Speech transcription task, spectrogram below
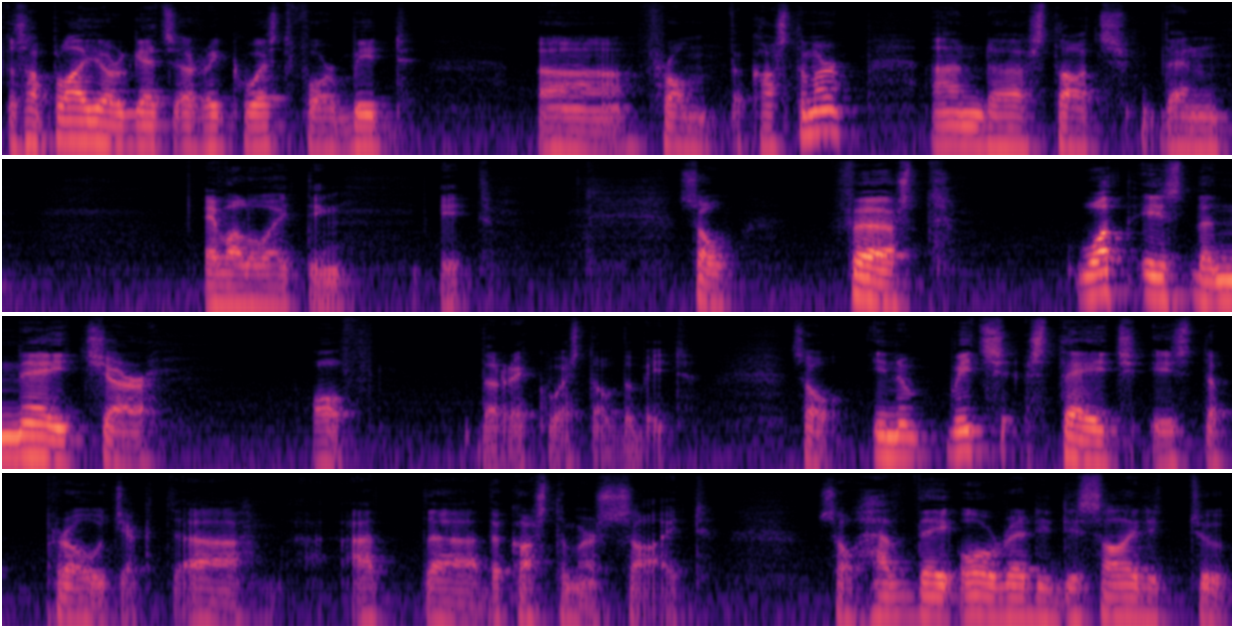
the supplier gets a request for bid uh, from the customer and uh, starts then evaluating it. So, first, what is the nature of the request of the bid? So, in which stage is the project uh, at uh, the customer side? So, have they already decided to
